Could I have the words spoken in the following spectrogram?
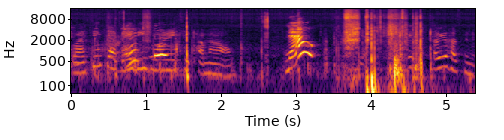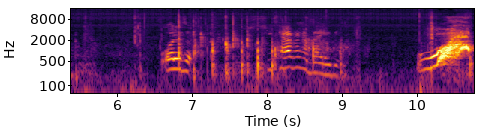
Well, I think that baby's wanting to come out. Now? Yeah. Tell your husband to come out. What is it? She's having a baby. What?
